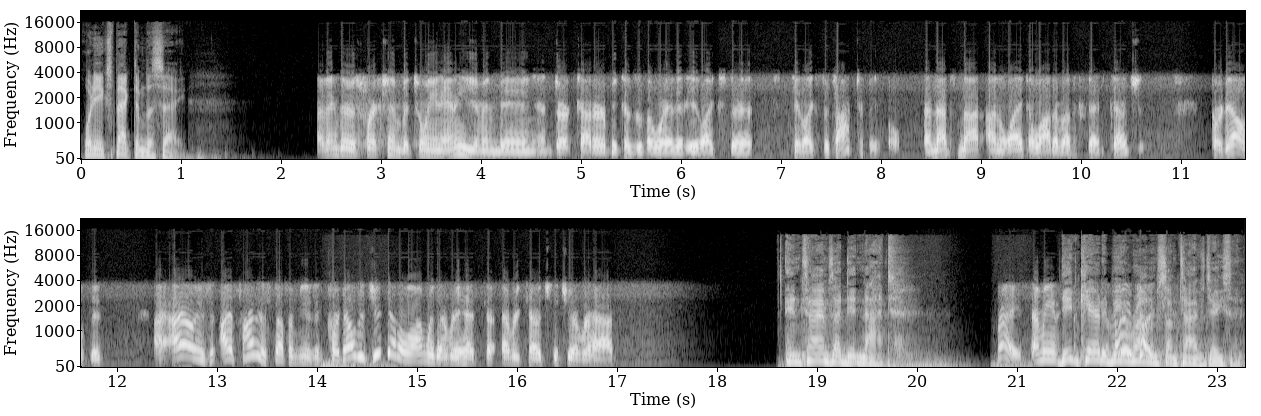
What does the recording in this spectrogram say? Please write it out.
what do you expect him to say? I think there's friction between any human being and Dirk Koetter because of the way that he likes to he likes to talk to people, and that's not unlike a lot of other head coaches. Kordell did. I, I always I find this stuff amusing. Kordell, did you get along with every head every coach that you ever had? In times, I did not. Right. I mean, did care to be around them sometimes, Jason.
